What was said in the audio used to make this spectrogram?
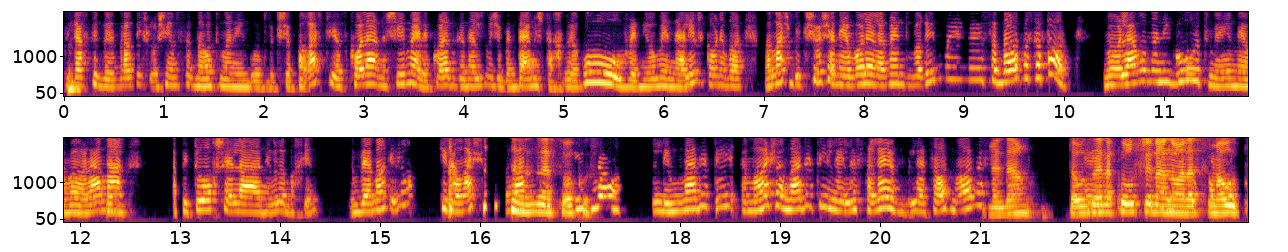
פיתחתי והעברתי 30 סדנאות מנהיגות, וכשפרשתי אז כל האנשים האלה, כל הסגני אלופים שבינתיים השתחררו ונהיו מנהלים שכל מיני דברים, ממש ביקשו שאני אבוא ללמד דברים, סדנאות נוספות, מעולם המנהיגות, מעולם כן. הפיתוח של הניהול הבכיר, ואמרתי לא, כאילו ממש, זה הפוקוס. לא, לימדתי, ממש למדתי לסרב להצעות מאוד מפתות. נהדר, טוב, זה לקורס שלנו על עצמאות.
